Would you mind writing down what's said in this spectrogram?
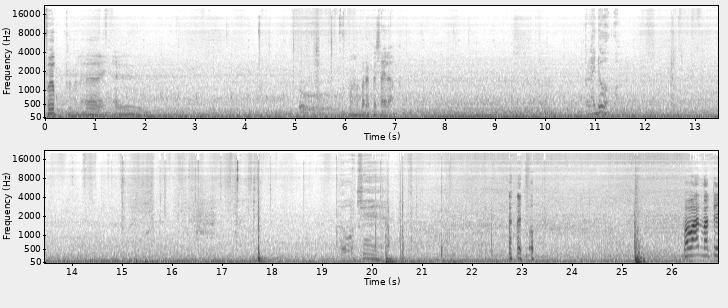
ฟึบขึ้นมาเลยเออมาบ่ได้ไปไซแล้วอะไรดูโอ เค ประวันมาตี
